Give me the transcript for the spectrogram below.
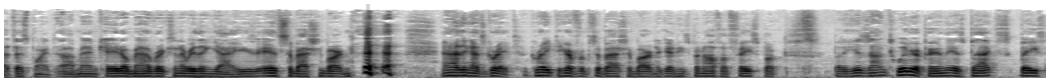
at this point. Uh, Mankato, Mavericks, and everything. Yeah, he's it's Sebastian Barton. and I think that's great. Great to hear from Sebastian Barton again. He's been off of Facebook, but he is on Twitter apparently as Black Space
